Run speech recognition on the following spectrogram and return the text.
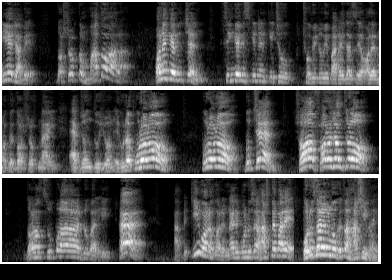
নিয়ে যাবে। দর্শক তো মাতোয়ারা। অনেকে বুঝছেন সিঙ্গেল স্ক্রিনের কিছু ছবি টবি পাঠাইতেছে হলের মধ্যে দর্শক নাই, একজন, দুজন, এগুলো পুরনো পুরনো, বুঝছেন? সব ষড়যন্ত্র। দরদ সুপার ডুপার হিট হ্যাঁ? আপনি কি মনে করেন? নাহলে প্রডিউসার হাসতে পারে। প্রডিউসারের মুখে তো হাসি ভাই।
